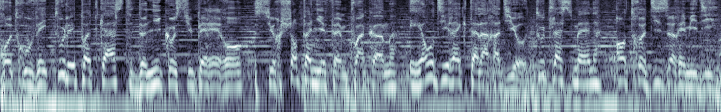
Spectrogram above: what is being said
Retrouvez tous les podcasts de Nico Super Héros sur champagnefm.com et en direct à la radio toute la semaine entre 10h et midi.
